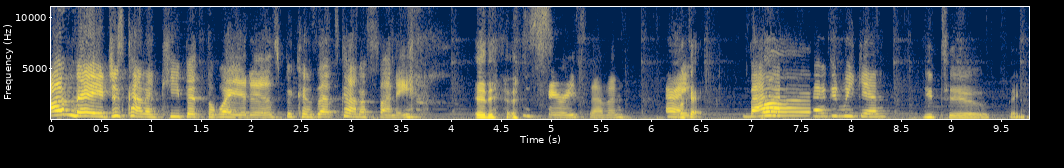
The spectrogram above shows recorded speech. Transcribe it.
I may just kind of keep it the way it is because that's kind of funny. It is. Very seven. All right. Okay. Bye. Bye. Have a good weekend. You too. Thanks.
